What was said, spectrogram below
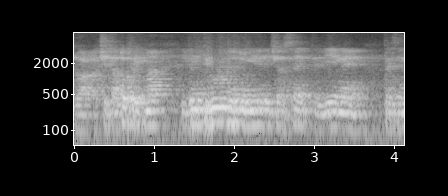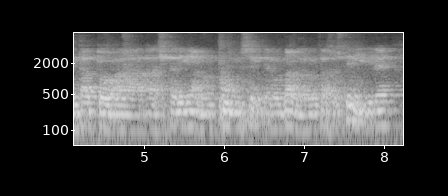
lo ha citato prima, il 20 luglio del 2017 viene presentato alla, alla città di Milano il PUMS, il piano urbano della mobilità sostenibile,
